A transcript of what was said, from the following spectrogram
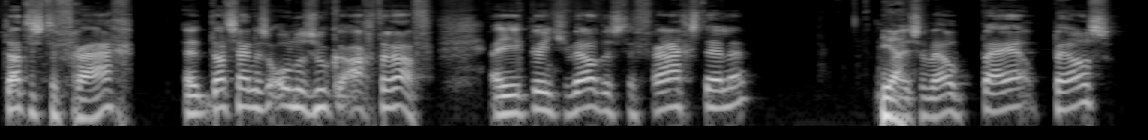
dat is de vraag. Uh, dat zijn dus onderzoeken achteraf. En je kunt je wel dus de vraag stellen, ja. bij zowel Pels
